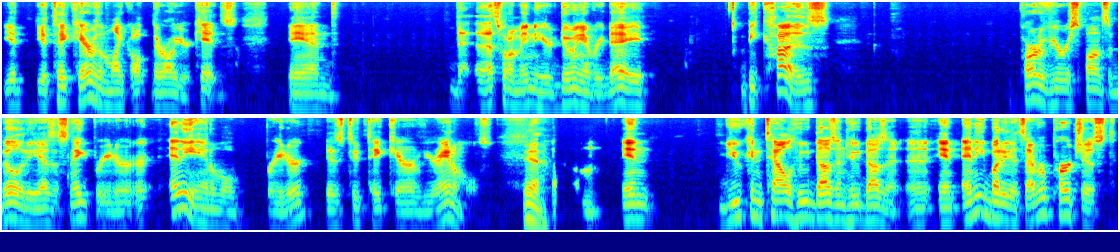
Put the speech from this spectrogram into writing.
you, you take care of them like all, they're all your kids. And that, that's what I'm in here doing every day because part of your responsibility as a snake breeder or any animal breeder is to take care of your animals. Yeah and you can tell who does and who doesn't. And, and anybody that's ever purchased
